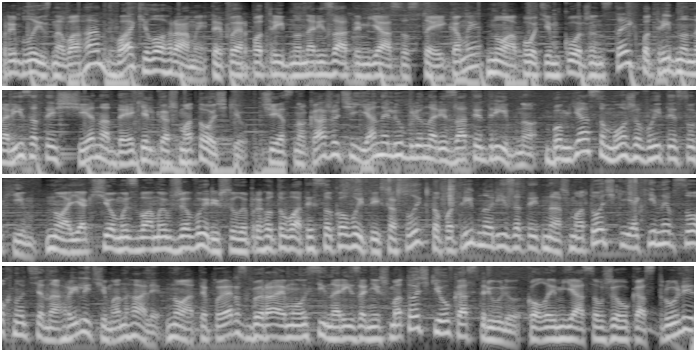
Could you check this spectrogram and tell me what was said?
Приблизна вага 2 кілограми. Тепер потрібно нарізати м'ясо стейками. Ну а потім кожен стейк потрібно нарізати ще на декілька шматочків. Чесно кажучи, я не люблю нарізати дрібно, бо м'ясо може вийти сухим. Ну а якщо ми з вами вже вирішили приготувати соковитий шашлик, то потрібно різати на шматочки, які не всохнуться на грилі чи мангалі. Ну а тепер збираємо усі нарізані шматочки у кастрюлю. Коли м'ясо вже у каструлі,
